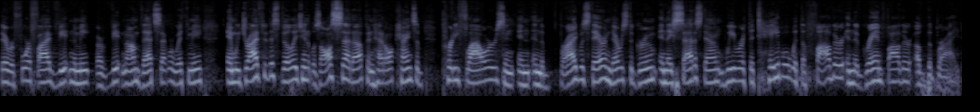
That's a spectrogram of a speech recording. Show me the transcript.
there were four or five Vietnamese, or Vietnam vets that were with me. And we drive through this village and it was all set up and had all kinds of pretty flowers. And, and, and the bride was there and there was the groom. And they sat us down. We were at the table with the father and the grandfather of the bride.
